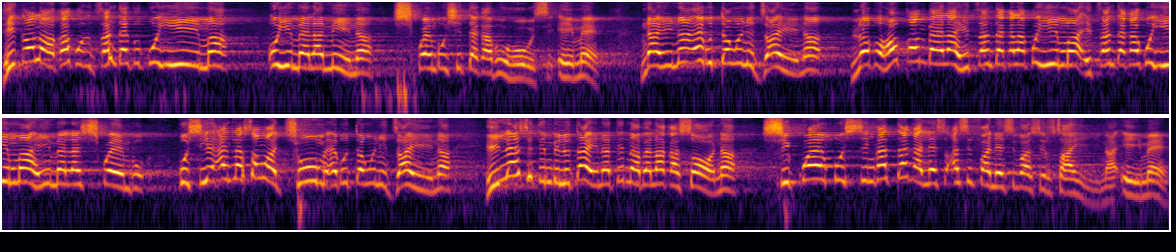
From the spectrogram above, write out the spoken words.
Hikwalaho ka ku u tsandzeka ku yima u yimela mina xikwembu xi teka vuhosi amen. Na hina evuton'wini bya hina loko ho kombela hi tsandzekela ku yima hi tsandzeka ku yima hi yimela xikwembu ku xi endla swa n'wanchumu evuton'wini bya hina hi leswi timbilu ta hina ti navelaka swona xikwembu xi nga teka leswi a swi fanele swi va swi ri swa hina amen.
